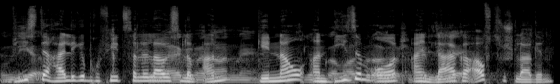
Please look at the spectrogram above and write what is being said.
wies der heilige Prophet sallam, an, genau an diesem Ort ein Lager aufzuschlagen.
